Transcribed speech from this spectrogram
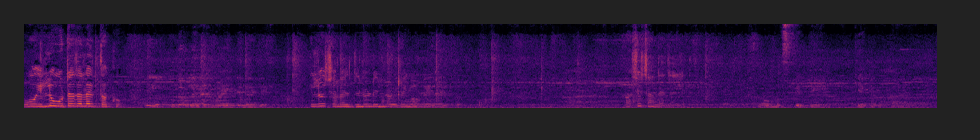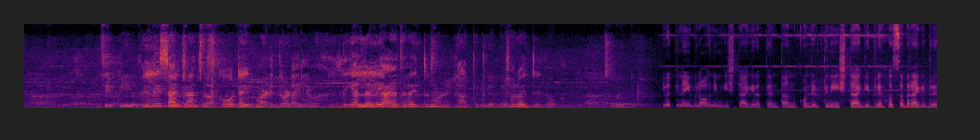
ಓ, ಇಲ್ಲೂ ಊಟದೆಲ್ಲ ಇತ್ತಕ್ಕು. ಇಲ್ಲೂ ಚಲೋ ಇದ್ದು ನೋಡಿ, ಇಲ್ಲೂ ಟ್ರೈನ್ ರಾಶಿ ಚಂದ ಇದೆ ಇಲ್ಲಿ ಇಲ್ಲಿ ಸ್ಯಾನ್ ಫ್ರಾನ್ಸಿಸ್ಕೋ ಟೈಪ್ ಮಾಡಿದ್ದು ಅಡ ಇಲ್ಲಿ. ಎಲ್ಲೆಲ್ಲಿ ಯಾವ ಥರ ಇತ್ತು ನೋಡಿ ಹಾಕಿದ್ದು ಚಲೋ ಇತ್ತು ಇದು ಇವತ್ತಿನ ಈ ಬ್ಲಾಗ್ ನಿಮ್ಗೆ ಇಷ್ಟ ಆಗಿರುತ್ತೆ ಅಂತ ಅಂದ್ಕೊಂಡಿರ್ತೀನಿ ಇಷ್ಟ ಆಗಿದ್ದರೆ ಹೊಸಬರಾಗಿದ್ದರೆ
